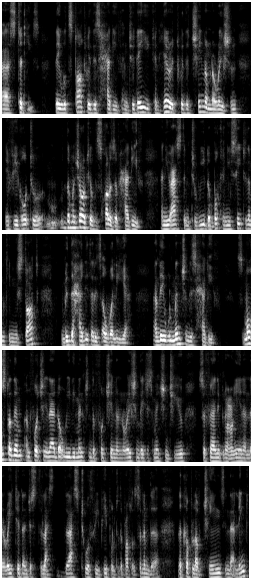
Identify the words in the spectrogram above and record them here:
uh, studies. They would start with this hadith, and today you can hear it with a chain of narration. If you go to the majority of the scholars of hadith and you ask them to read a book and you say to them, Can you start with the hadith that is awaliyah? And they will mention this hadith. Most of them, unfortunately, now don't really mention the full chain of narration. They just mention to you Sufyan ibn Uyayna narrated and just the last the last two or three people to the Prophet the the couple of chains in that link.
